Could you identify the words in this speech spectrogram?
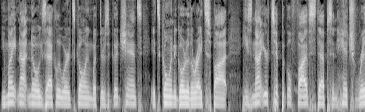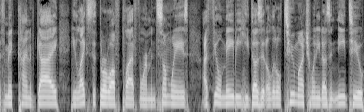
you might not know exactly where it's going, but there's a good chance it's going to go to the right spot. He's not your typical five steps and hitch rhythmic kind of guy. He likes to throw off platform. In some ways, I feel maybe he does it a little too much when he doesn't need to.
